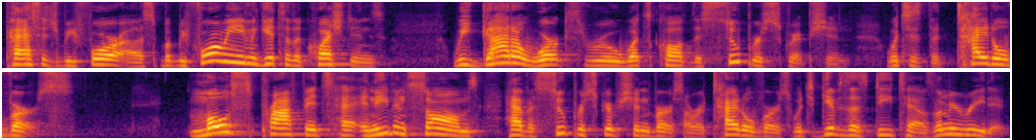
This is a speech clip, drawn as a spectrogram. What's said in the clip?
passage before us. But before we even get to the questions, we got to work through what's called the superscription, which is the title verse most prophets ha- and even Psalms have a superscription verse or a title verse, which gives us details. Let me read it.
